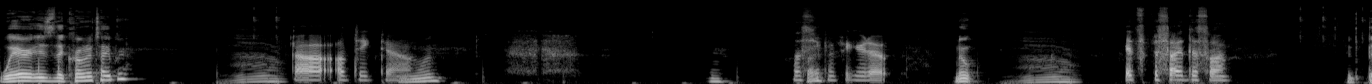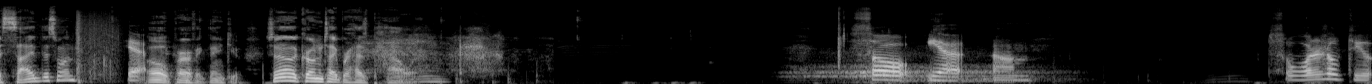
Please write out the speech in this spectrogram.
Where is the chronotyper? Uh, I'll take down. One. Unless you can figure it out. Nope. It's beside this one. It's beside this one? Yeah. Oh, perfect. Thank you. So now the chronotyper has power. So yeah. Um. So what it'll do?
